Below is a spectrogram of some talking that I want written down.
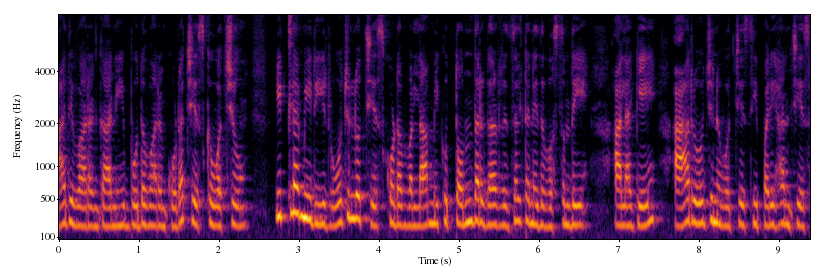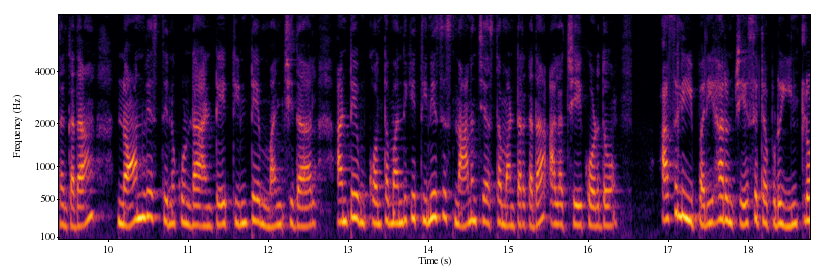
ఆదివారం కానీ బుధవారం కూడా చేసుకోవచ్చు. ఇట్లా మీరు ఈ రోజుల్లో చేసుకోవడం వల్ల మీకు తొందరగా రిజల్ట్ అనేది వస్తుంది. అలాగే ఆ రోజున వచ్చేసి పరిహారం చేశాం కదా నాన్ వెజ్ తినకుండా అంటే తింటే మంచిదా? అంటే కొంతమందికి తినేసి స్నానం చేస్తామంటారు కదా అలా చేయకూడదు. అసలు ఈ పరిహారం చేసేటప్పుడు ఇంట్లో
